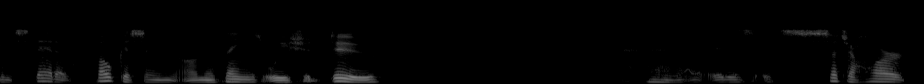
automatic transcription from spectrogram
instead of focusing on the things we should do and it is it's such a hard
